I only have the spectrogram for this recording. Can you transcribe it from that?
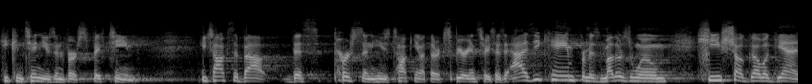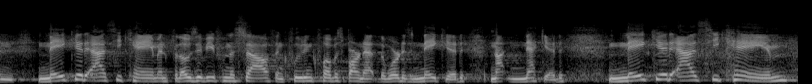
He continues in verse 15 he talks about this person, he's talking about their experience here. He says, As he came from his mother's womb, he shall go again, naked as he came. And for those of you from the South, including Clovis Barnett, the word is naked, not naked. Naked as he came,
